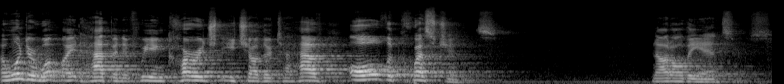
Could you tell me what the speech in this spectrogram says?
I wonder what might happen if we encouraged each other to have all the questions, not all the answers.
